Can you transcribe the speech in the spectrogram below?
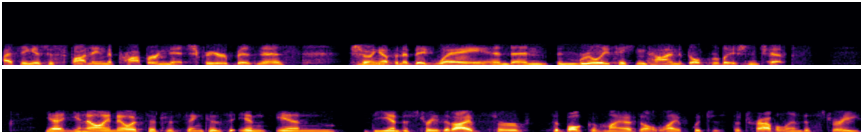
I think it's just finding the proper niche for your business showing up in a big way and then and really taking time to build relationships. Yeah, you know, I know it's interesting because in in the industry that I've served the bulk of my adult life, which is the travel industry,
